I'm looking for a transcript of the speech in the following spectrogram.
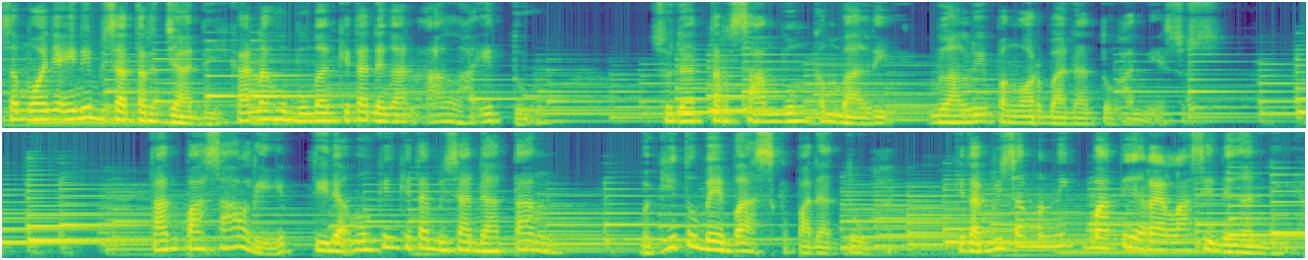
Semuanya ini bisa terjadi karena hubungan kita dengan Allah itu sudah tersambung kembali melalui pengorbanan Tuhan Yesus. Tanpa salib, tidak mungkin kita bisa datang begitu bebas kepada Tuhan. Kita bisa menikmati relasi dengan Dia.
